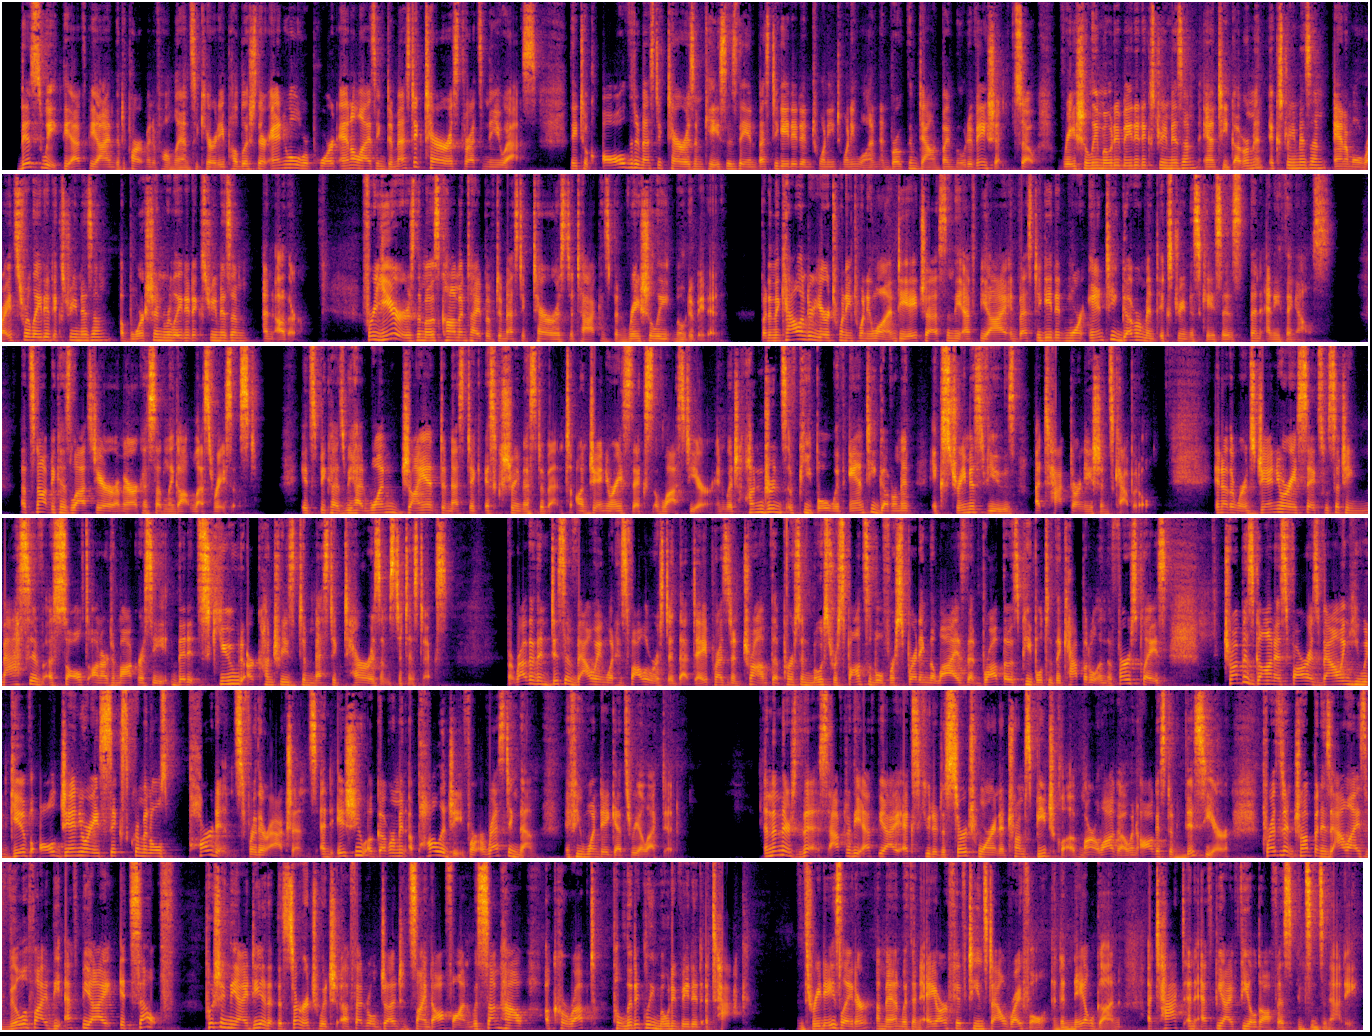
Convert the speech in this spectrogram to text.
This week, the FBI and the Department of Homeland Security published their annual report analyzing domestic terrorist threats in the U.S. They took all the domestic terrorism cases they investigated in 2021 and broke them down by motivation. So, racially motivated extremism, anti government extremism, animal rights related extremism, abortion related extremism, and other. For years, the most common type of domestic terrorist attack has been racially motivated. But in the calendar year 2021, DHS and the FBI investigated more anti government extremist cases than anything else. That's not because last year America suddenly got less racist. It's because we had one giant domestic extremist event on January 6th of last year, in which hundreds of people with anti government extremist views attacked our nation's capital. In other words, January 6th was such a massive assault on our democracy that it skewed our country's domestic terrorism statistics. But rather than disavowing what his followers did that day, President Trump, the person most responsible for spreading the lies that brought those people to the Capitol in the first place, Trump has gone as far as vowing he would give all January 6 criminals pardons for their actions and issue a government apology for arresting them if he one day gets reelected. And then there's this. After the FBI executed a search warrant at Trump's beach club, Mar-a-Lago, in August of this year, President Trump and his allies vilified the FBI itself, pushing the idea that the search, which a federal judge had signed off on, was somehow a corrupt, politically motivated attack. And three days later, a man with an AR 15 style rifle and a nail gun attacked an FBI field office in Cincinnati.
